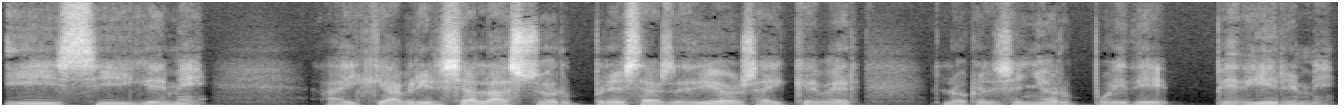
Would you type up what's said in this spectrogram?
y sígueme. Hay que abrirse a las sorpresas de Dios, hay que ver lo que el Señor puede pedirme.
